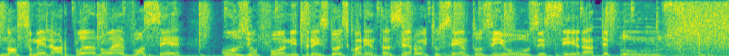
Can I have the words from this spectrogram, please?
Nosso melhor plano é você. Use o fone 3240 0800 e ouse ser AT Plus.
